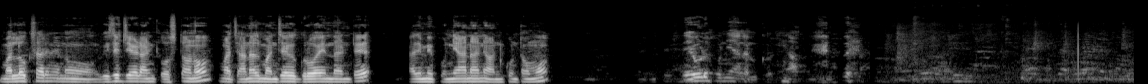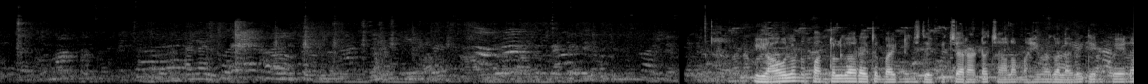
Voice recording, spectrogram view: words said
మళ్ళీ ఒకసారి నేను విజిట్ చేయడానికి వస్తాను. మా ఛానల్ మంచిగా గ్రో అయిందంటే అది మీ పుణ్యానాన్ని అనుకుంటాము. దేవుడు పుణ్యాలు అనుకోండి ఈ ఆవులను పంతులు గారు అయితే బయట నుంచి తెప్పించారంట. చాలా మహిమ గలవి. దీనిపైన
